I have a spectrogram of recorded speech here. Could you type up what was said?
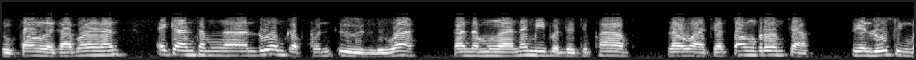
ถูกต้องเลยครับเพราะฉะนั้น ไอ้การทำงานร่วมกับคนอื่น หรือว่าการทำงานให้มีประสิทธิภาพ เราอาจจะต้องเริ่มจากเรียนรู้สิ่งใ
